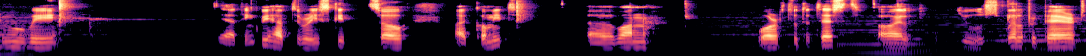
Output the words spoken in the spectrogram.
Do we? Yeah, I think we have to risk it. So I commit uh, one ward to the test. I'll use well prepared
